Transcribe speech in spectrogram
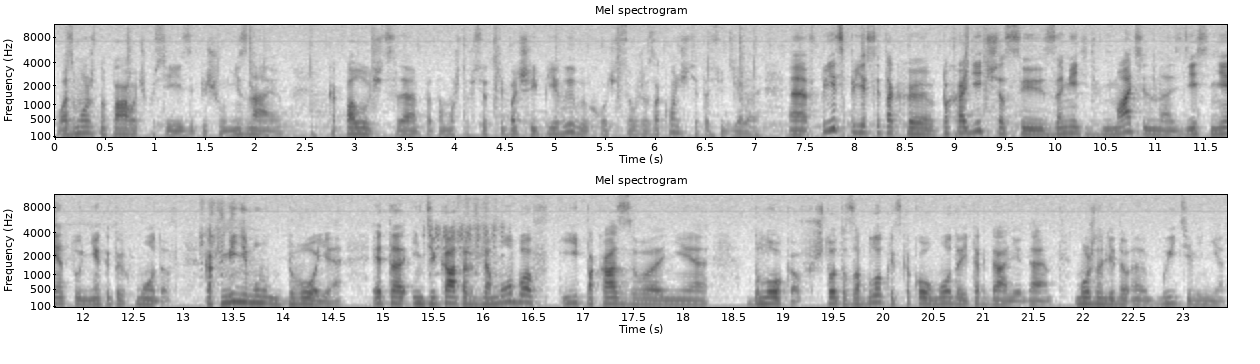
Возможно парочку серий запишу, не знаю как получится, да, потому что все-таки большие перерывы, хочется уже закончить это все дело. Э, в принципе, если так э, походить сейчас и заметить внимательно, здесь нету некоторых модов. Как минимум двое. Это индикатор для мобов и показывание блоков. Что это за блок, из какого мода и так далее, да. Можно ли э, быть или нет.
